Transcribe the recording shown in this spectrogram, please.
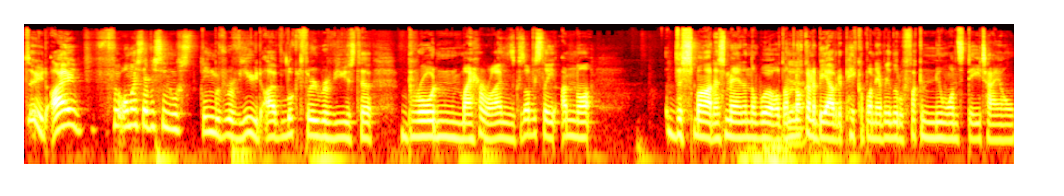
dude i for almost every single thing we've reviewed i've looked through reviews to broaden my horizons because obviously i'm not the smartest man in the world i'm Yeah. not going to be able to pick up on every little fucking nuanced detail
